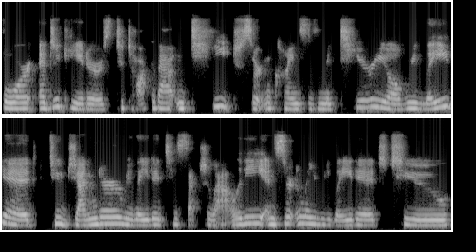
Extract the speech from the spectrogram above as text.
for educators to talk about and teach certain kinds of material related to gender, related to sexuality, and certainly related to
